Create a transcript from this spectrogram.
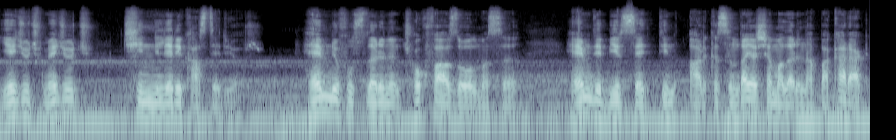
Yecüc Mecüc Çinlileri kastediyor. Hem nüfuslarının çok fazla olması hem de bir seddin arkasında yaşamalarına bakarak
